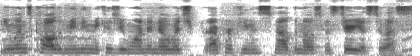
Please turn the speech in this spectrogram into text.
You once called a meeting because you wanted to know which uh, perfume smelled the most mysterious to us.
